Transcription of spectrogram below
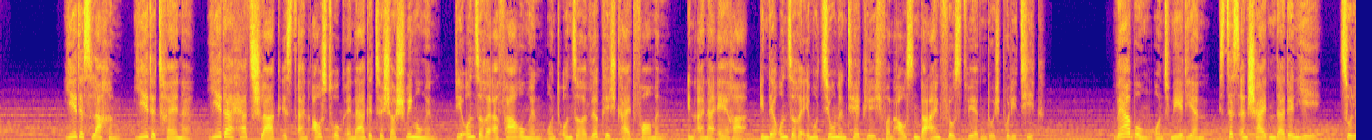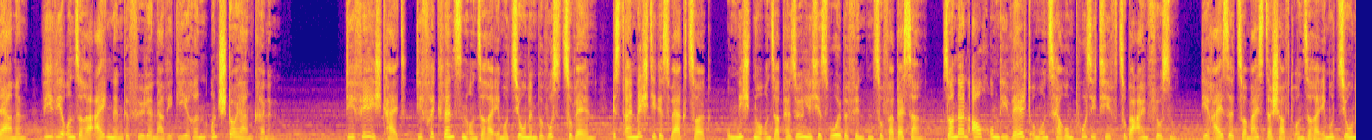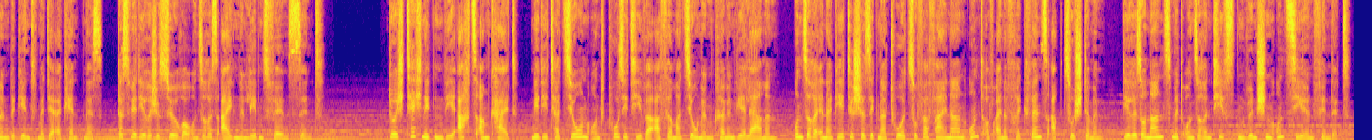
Jedes Lachen, jede Träne, jeder Herzschlag ist ein Ausdruck energetischer Schwingungen, die unsere Erfahrungen und unsere Wirklichkeit formen, in einer Ära, in der unsere Emotionen täglich von außen beeinflusst werden durch Politik. Werbung und Medien ist es entscheidender denn je, zu lernen, wie wir unsere eigenen Gefühle navigieren und steuern können. Die Fähigkeit, die Frequenzen unserer Emotionen bewusst zu wählen, ist ein mächtiges Werkzeug, um nicht nur unser persönliches Wohlbefinden zu verbessern, sondern auch um die Welt um uns herum positiv zu beeinflussen. Die Reise zur Meisterschaft unserer Emotionen beginnt mit der Erkenntnis, dass wir die Regisseure unseres eigenen Lebensfilms sind. Durch Techniken wie Achtsamkeit, Meditation und positive Affirmationen können wir lernen, unsere energetische Signatur zu verfeinern und auf eine Frequenz abzustimmen, die Resonanz mit unseren tiefsten Wünschen und Zielen findet.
